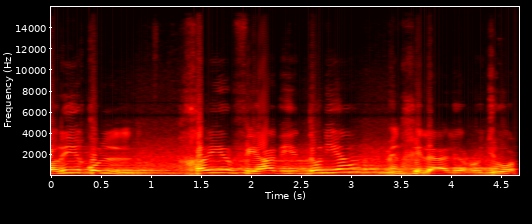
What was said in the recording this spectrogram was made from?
طريق الخير في هذه الدنيا من خلال الرجوع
